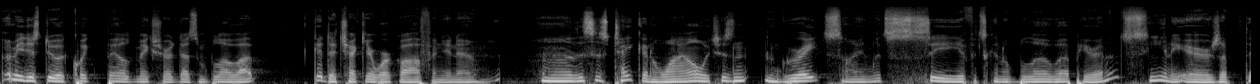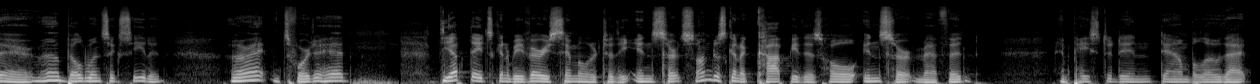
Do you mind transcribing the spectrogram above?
Let me just do a quick build, make sure it doesn't blow up. Good to check your work off and you know. Uh, this has taken a while, which isn't a great sign. Let's see if it's going to blow up here. I don't see any errors up there. Well, build one succeeded. All right, let's forge ahead. The update's going to be very similar to the insert, so I'm just going to copy this whole insert method and paste it in down below that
